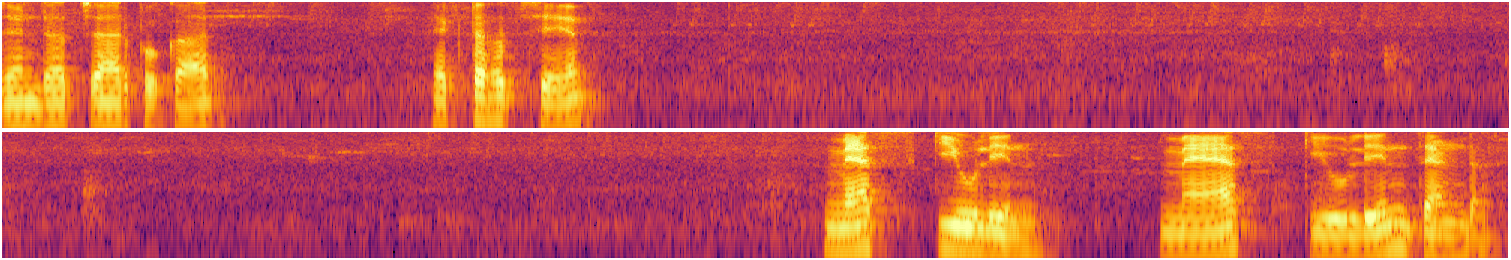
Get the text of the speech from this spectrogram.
জেন্ডার চার প্রকার। একটা হচ্ছে ম্যাসকিউলিন ম্যাসকিউলিন জেন্ডার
